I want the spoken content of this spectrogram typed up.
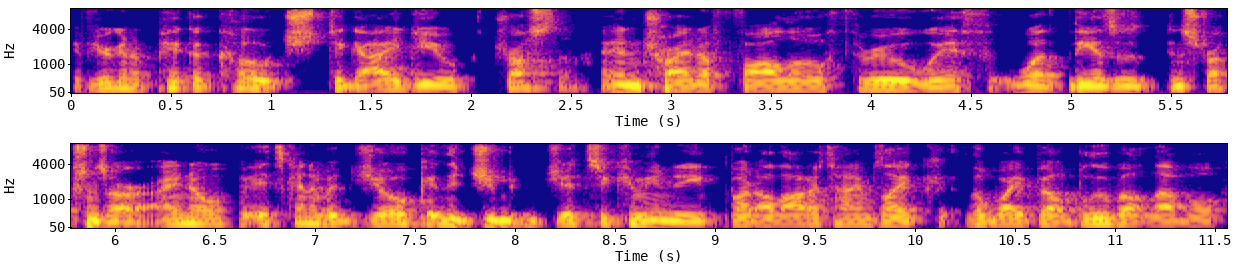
if you're going to pick a coach to guide you, trust them and try to follow through with what the instructions are. I know it's kind of a joke in the jiu-jitsu community, but a lot of times like the white belt, blue belt level,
